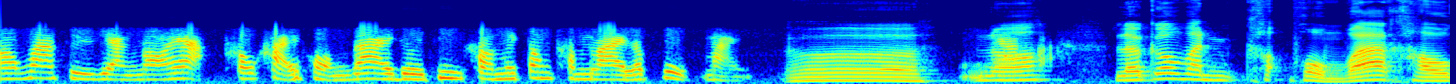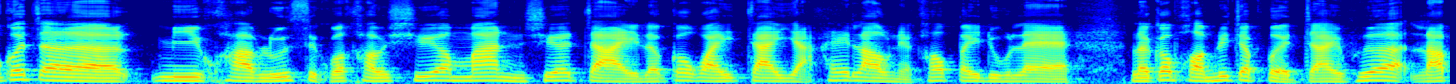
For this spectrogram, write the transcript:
มากๆคืออย่างน้อยอะเขาขายของได้โดยที่เขาไม่ต้องทำลายแล้วปลูกใหม่ เออเนาะ แล้วก็มันเขาผมว่าเขาก็จะมีความรู้สึกว่าเขาเชื่อมั่น เชื่อใจ แล้วก็ไว้ใจอยากให้เราเนี่ยเข้าไปดูแล แล้วก็พร้อมที่จะเปิดใจเพื่อรับ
